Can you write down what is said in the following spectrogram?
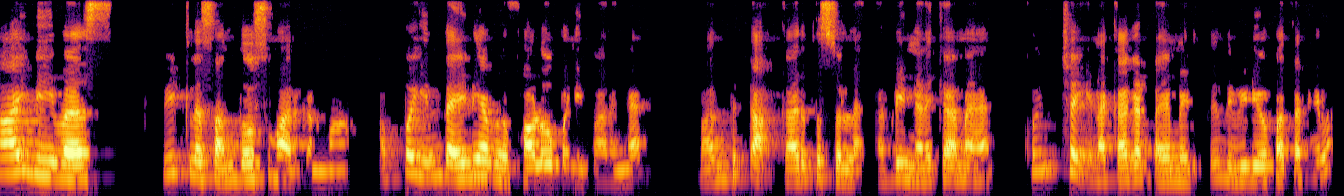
ஹாய் வீவர்ஸ் வீட்டில் சந்தோஷமா இருக்கணுமா? அப்போ இந்த ஐடியாவை ஃபாலோ பண்ணி பாருங்க. வந்துட்டா கருத்து சொல்ல அப்படின்னு நினைக்காம கொஞ்சம் எனக்காக டைம் எடுத்து இந்த வீடியோ பார்த்தீங்கன்னா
